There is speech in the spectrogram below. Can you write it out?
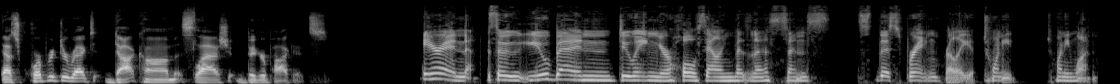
That's corporatedirect.com slash biggerpockets. Aaron, so you've been doing your wholesaling business since this spring, really, of 2021.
